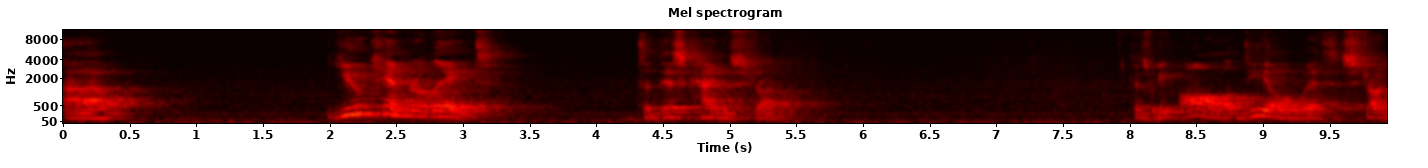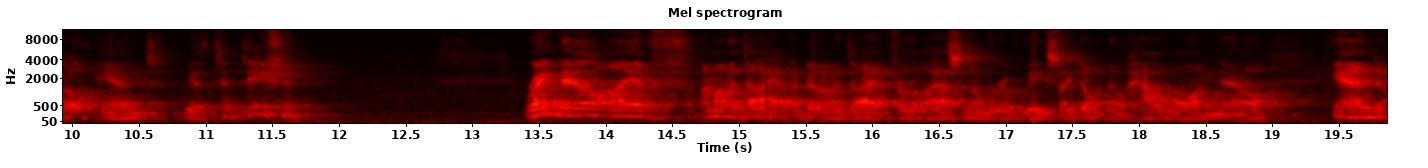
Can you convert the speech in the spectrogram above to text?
uh, you can relate to this kind of struggle. Because we all deal with struggle and with temptation. Right now, I have, I'm on a diet. I've been on a diet for the last number of weeks. I don't know how long now. And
